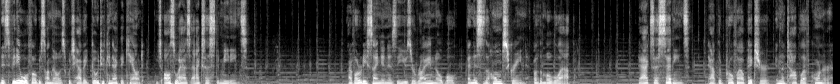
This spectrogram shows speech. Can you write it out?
This video will focus on those which have a GoToConnect account, which also has access to meetings. I've already signed in as the user Ryan Noble, and this is the home screen of the mobile app. To access settings, tap the profile picture in the top left corner.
